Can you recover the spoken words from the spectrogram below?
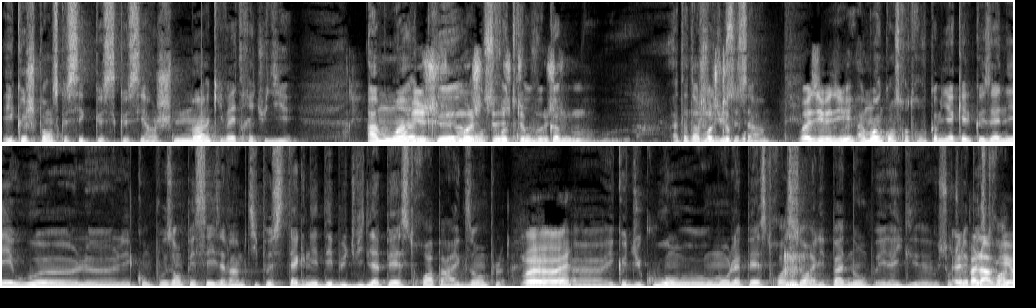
et que je pense que c'est que, que c'est un chemin qui va être étudié. À moins que on se retrouve comme Attends, attends, je fais juste ça. Hein. Vas-y, vas-y. À moins qu'on se retrouve comme il y a quelques années où euh, les composants PC ils avaient un petit peu stagné, début de vie de la PS3 par exemple. Ouais, ouais, ouais. Euh, et que du coup, au moment où la PS3 sort, elle n'est pas non, euh, surtout elle la PS3, larguée,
